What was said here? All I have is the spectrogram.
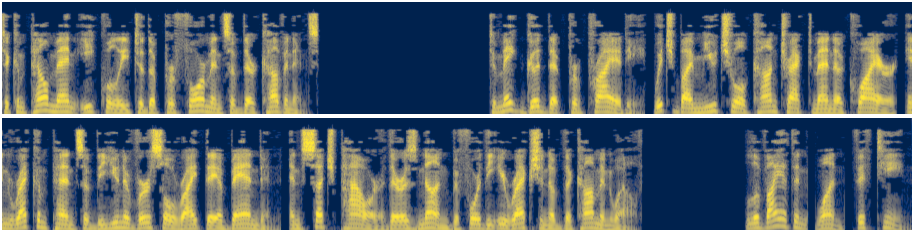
to compel men equally to the performance of their covenants, to make good that propriety, which by mutual contract men acquire, in recompense of the universal right they abandon, and such power there is none before the erection of the Commonwealth." Leviathan, 1, 15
